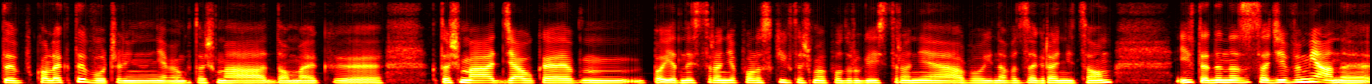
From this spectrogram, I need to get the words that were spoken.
typ kolektywu, czyli nie wiem, ktoś ma domek, y, ktoś ma działkę mm, po jednej stronie Polski, ktoś ma po drugiej stronie, albo i nawet za granicą. I wtedy na zasadzie wymiany,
